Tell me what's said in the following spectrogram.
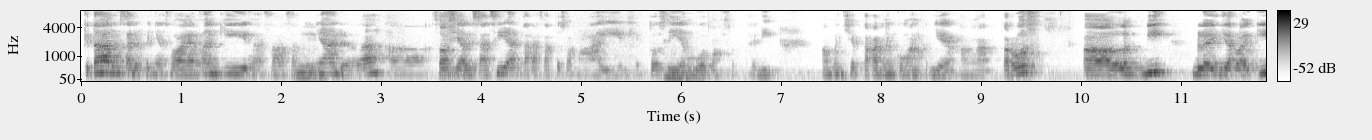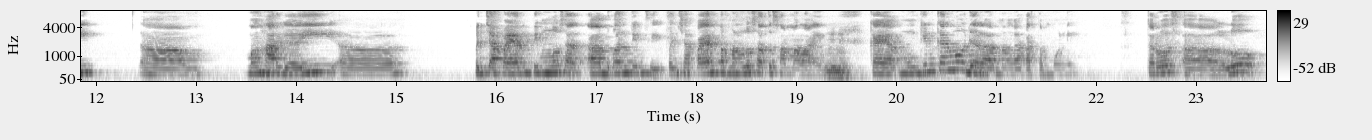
kita harus ada penyesuaian lagi. Nah, salah satunya adalah uh, sosialisasi antara satu sama lain. Itu sih Hmm. yang gue maksud tadi, uh, menciptakan lingkungan kerja yang hangat. Terus uh, lebih belajar lagi um, menghargai uh, pencapaian tim lo, uh, bukan tim sih, pencapaian teman lo satu sama lain. Hmm. Kayak mungkin kan lo udah lama nggak ketemu nih. Terus uh, lo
